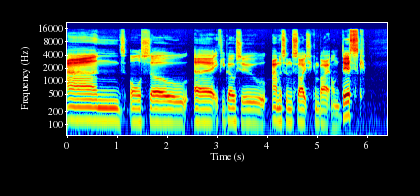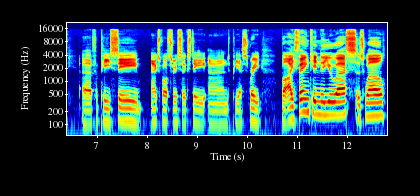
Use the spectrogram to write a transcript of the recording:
and also uh, if you go to Amazon sites, you can buy it on disc uh, for PC, Xbox 360, and PS3. But I think in the US as well,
